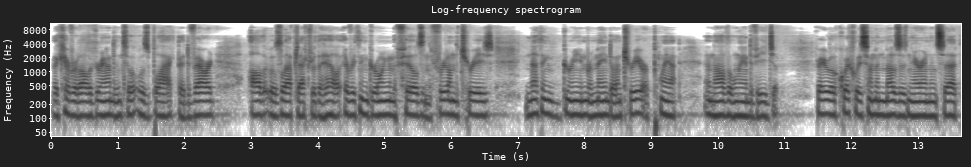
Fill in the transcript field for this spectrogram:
They covered all the ground until it was black. They devoured all that was left after the hail, everything growing in the fields and the fruit on the trees. Nothing green remained on tree or plant in all the land of Egypt. Pharaoh quickly summoned Moses and Aaron and said,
